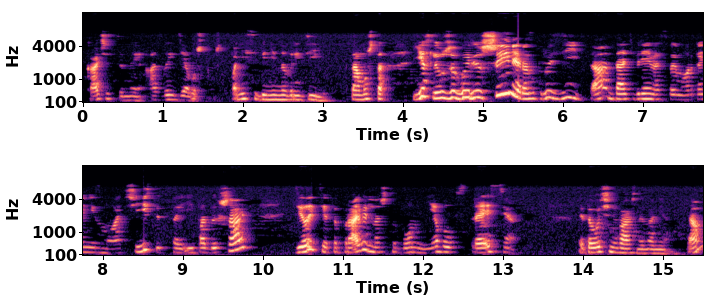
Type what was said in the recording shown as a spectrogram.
качественные азы девушкам, чтобы они себе не навредили. Потому что если уже вы решили разгрузить, да, дать время своему организму очиститься и подышать, делайте это правильно, чтобы он не был в стрессе. Это очень важный момент. Да?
